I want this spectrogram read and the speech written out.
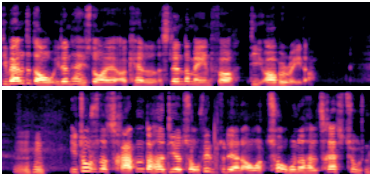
De valgte dog i den her historie at kalde Slenderman for The Operator. Mm-hmm. I 2013 der havde de her to filmstuderende over 250.000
